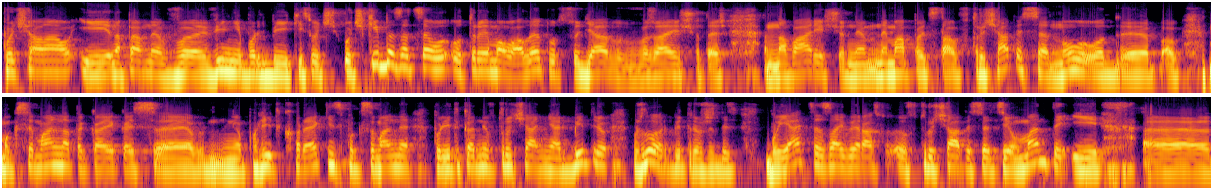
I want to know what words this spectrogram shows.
починав. І напевне в вільній боротьбі якісь оч- очки би за це отримав. Але тут суддя вважає, що теж на варі, що не, нема підстав втручатися. Ну от е, максимальна така якась е, політкоректність, максимальна політика невтручання арбітрів. Можливо, арбітри вже десь бояться зайвий раз втручатися в ці моменти, і е,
